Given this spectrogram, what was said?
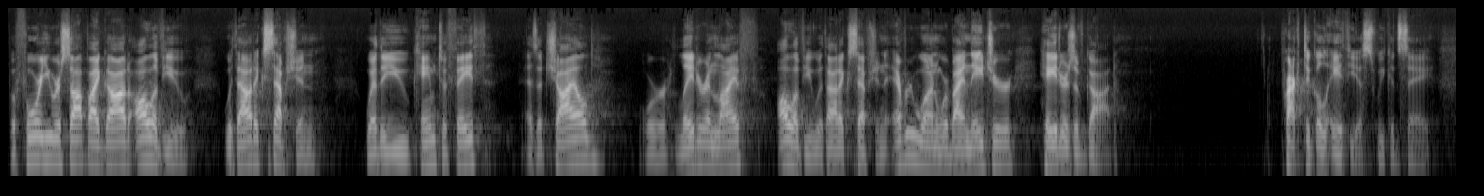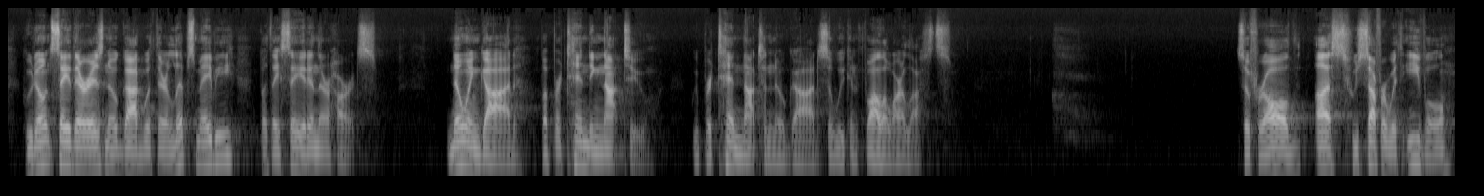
Before you were sought by God, all of you, without exception, whether you came to faith as a child or later in life, all of you, without exception, everyone were by nature haters of God. Practical atheists, we could say, who don't say there is no God with their lips, maybe, but they say it in their hearts knowing God, but pretending not to. We pretend not to know God so we can follow our lusts. So, for all us who suffer with evil,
